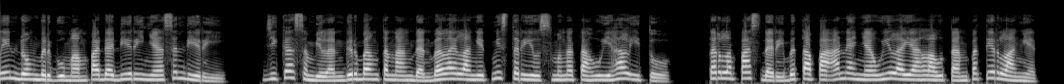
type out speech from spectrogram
Lindong bergumam pada dirinya sendiri. Jika sembilan gerbang tenang dan balai langit misterius mengetahui hal itu, terlepas dari betapa anehnya wilayah lautan petir langit,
